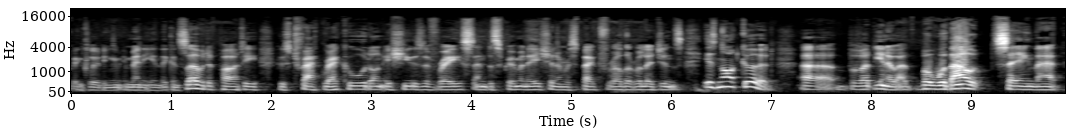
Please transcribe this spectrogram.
including many in the Conservative Party, whose track record on issues of race and discrimination and respect for other religions is not good. Uh, but you know, uh, but without saying that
